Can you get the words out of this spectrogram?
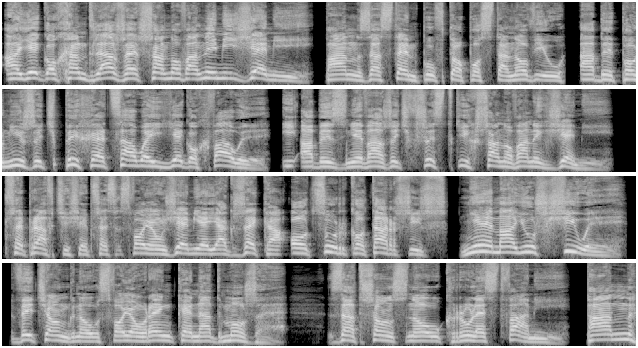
a jego handlarze szanowanymi ziemi? Pan zastępów to postanowił, aby poniżyć pychę całej jego chwały i aby znieważyć wszystkich szanowanych ziemi. Przeprawcie się przez swoją ziemię jak rzeka, o córko Tarszisz. Nie ma już siły. Wyciągnął swoją rękę nad morze. Zatrząsnął królestwami. Pan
